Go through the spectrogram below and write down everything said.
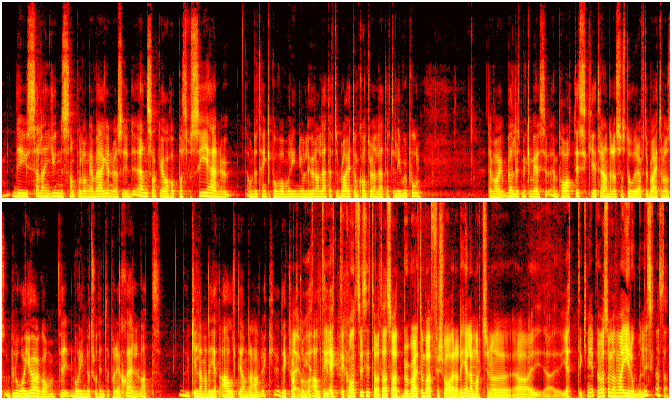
det är ju sällan gynnsamt på långa vägar nu. Så en sak jag hoppas få se här nu, om du tänker på vad Mourinho, hur han lät efter Brighton kontra hur han lät efter Liverpool. Det var ju väldigt mycket mer empatisk tränare som stod där efter Brighton och blåljög om. Mourinho trodde inte på det själv, att killarna hade gett allt i andra halvlek. Det är klart Nej, att de jätte, alltid... Jättekonstigt citat. Han sa att Brighton bara försvarade hela matchen och ja, jätteknep. Det var som att han var ironisk nästan.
